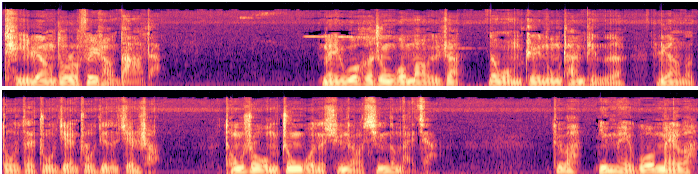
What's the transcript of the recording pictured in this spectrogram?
体量都是非常大的。美国和中国贸易战，那我们这农产品的量呢都在逐渐逐渐的减少。同时，我们中国呢寻找新的买家，对吧？你美国没了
